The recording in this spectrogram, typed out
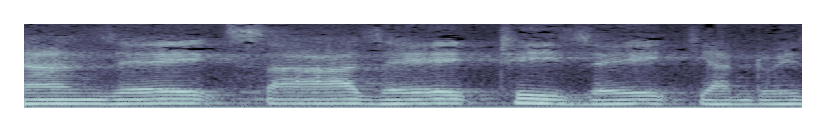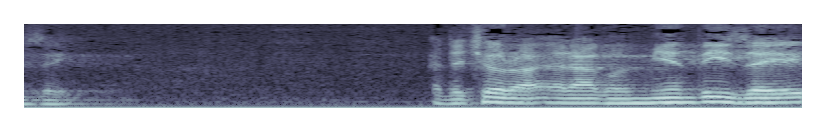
နာမ်စိတ်စားစိတ်ထိစိတ်ကြံတွေးစိတ်အဲတချို့တော့အဲ့ဒါကိုမြင်သိစိတ်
